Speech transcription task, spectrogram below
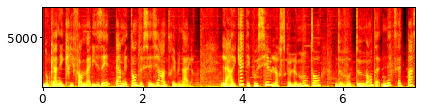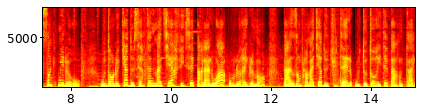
donc un écrit formalisé permettant de saisir un tribunal. La requête est possible lorsque le montant de vos demandes n'excède pas 5 000 euros ou dans le cas de certaines matières fixées par la loi ou le règlement, par exemple en matière de tutelle ou d'autorité parentale.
